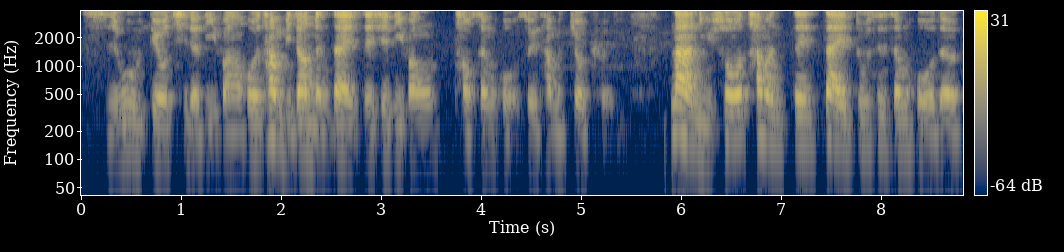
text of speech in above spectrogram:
食物丢弃的地方，或者他们比较能在这些地方讨生活，所以他们就可以。那你说他们在在都市生活的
